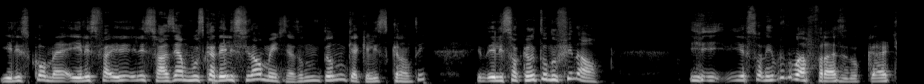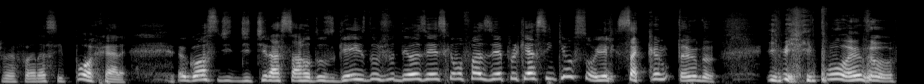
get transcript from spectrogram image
E eles, come... e eles, fa... eles fazem a música deles finalmente, né? Mundo quer que eles cantem. Eles só cantam no final. E, e eu só lembro de uma frase do Cartman falando assim: pô, cara, eu gosto de, de tirar sarro dos gays, dos judeus, e é isso que eu vou fazer porque é assim que eu sou. E ele sai cantando e, e pulando.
